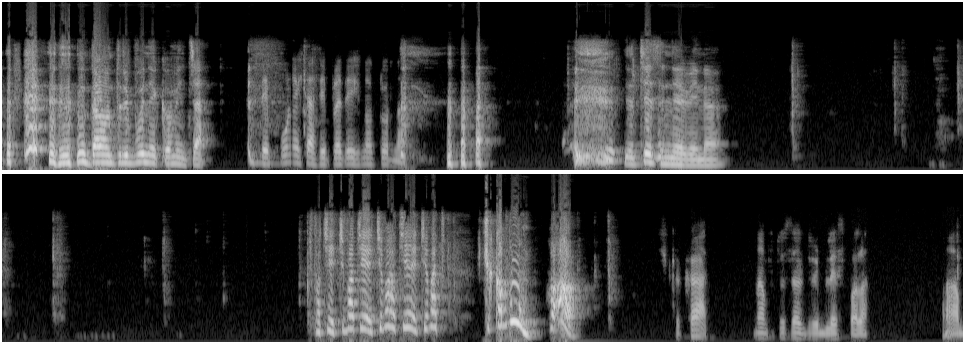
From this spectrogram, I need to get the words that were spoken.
Dau în tribune cu mingea. Te pune ăștia să-i plătești nocturnal. Eu ce să ne vină? Ce face? Ce face? Ce face? Ce face? Ce ca bum! Ha! Și căcat. N-am putut să-l driblez pe ăla. A face?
